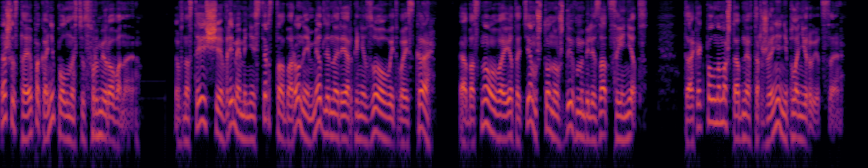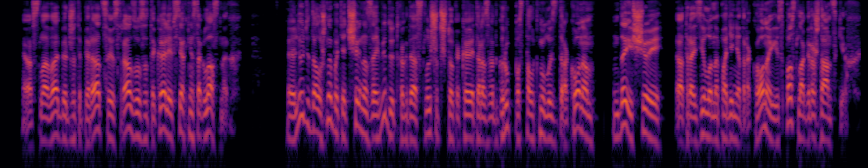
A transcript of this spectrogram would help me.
а шестая пока не полностью сформирована. В настоящее время Министерство обороны медленно реорганизовывает войска, обосновывая это тем, что нужды в мобилизации нет, так как полномасштабное вторжение не планируется. А слова бюджет операции сразу затыкали всех несогласных. Люди, должны быть, отчаянно завидуют, когда слышат, что какая-то разведгруппа столкнулась с драконом, да еще и отразила нападение дракона и спасла гражданских.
